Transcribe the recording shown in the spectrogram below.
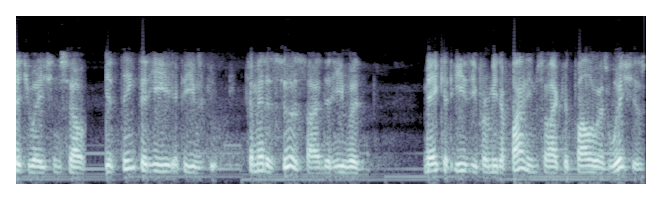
situation? So you'd think that he, if he committed suicide, that he would make it easy for me to find him so I could follow his wishes.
